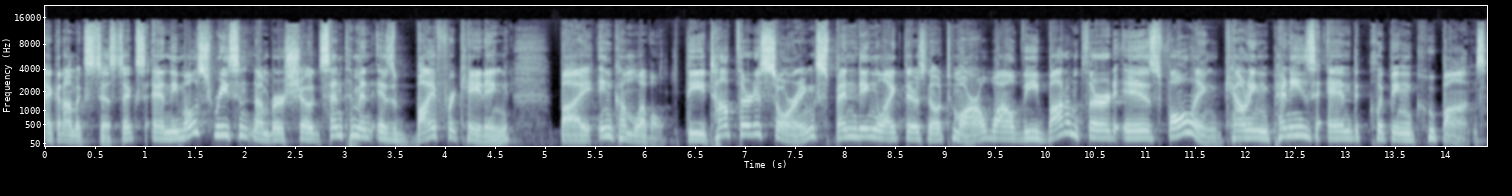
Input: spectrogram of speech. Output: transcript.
economic statistics, and the most recent numbers showed sentiment is bifurcating by income level. The top third is soaring, spending like there's no tomorrow, while the bottom third is falling, counting pennies and clipping coupons.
